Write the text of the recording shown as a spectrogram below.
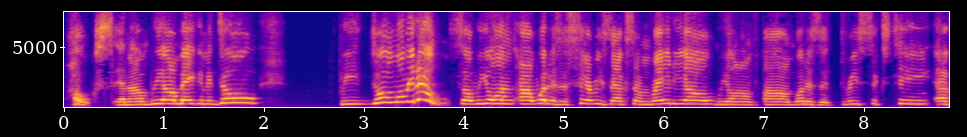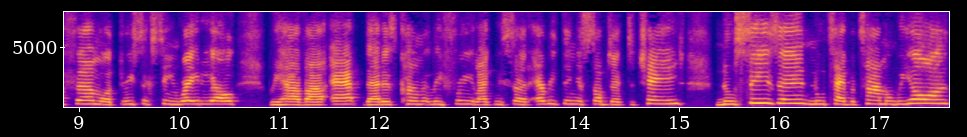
hosts, and we are making it do we doing what we do. So we on uh, what is it, Sirius XM radio. We on um what is it, 316 FM or 316 radio. We have our app that is currently free. Like we said, everything is subject to change. New season, new type of time and we on.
